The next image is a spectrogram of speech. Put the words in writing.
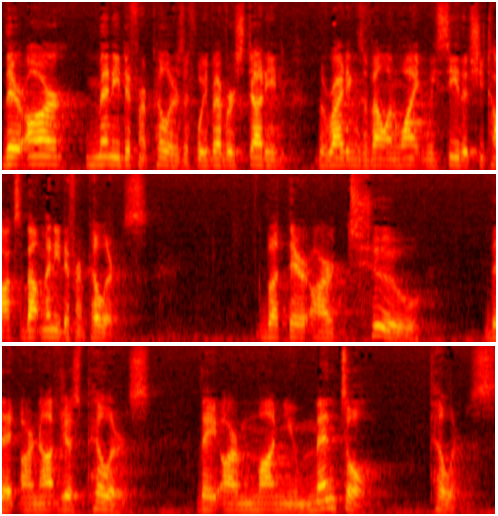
There are many different pillars. If we've ever studied the writings of Ellen White, we see that she talks about many different pillars. But there are two that are not just pillars, they are monumental pillars.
